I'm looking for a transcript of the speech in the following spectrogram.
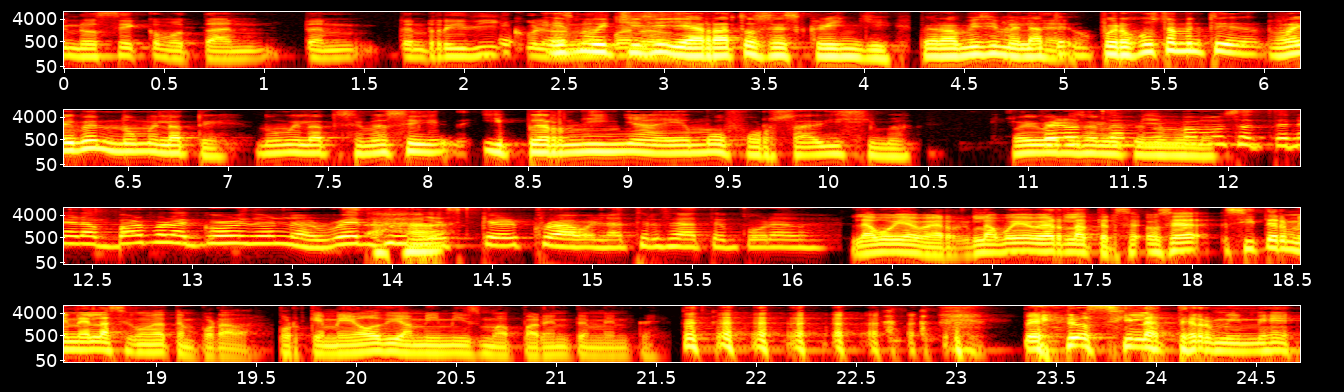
no sé, como tan, tan, tan ridículo. Es ¿no? muy Bueno, cheesy y a ratos es cringy, pero a mí sí me late. Ajá. Pero justamente Raven no me late, no me late, se me hace hiper niña emo forzadísima. Raven Pero también vamos a tener a Barbara Gordon, a Red Hood y a Scarecrow en la tercera temporada. La voy a ver, la voy a ver la tercera. O sea, sí terminé la segunda temporada, porque me odio a mí mismo aparentemente. Pero sí la terminé.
